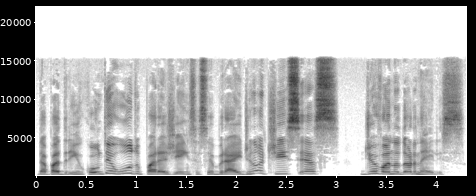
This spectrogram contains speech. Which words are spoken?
Da Padrinho Conteúdo para a agência Sebrae de Notícias, Giovana Dornelles.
